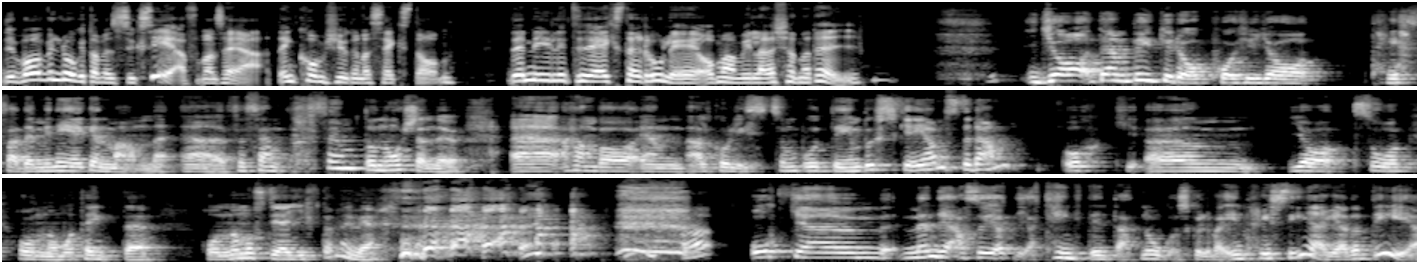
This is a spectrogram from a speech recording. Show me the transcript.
Det var väl något av en succé får man säga. Den kom 2016. Den är ju lite extra rolig om man vill lära känna dig. Ja, den bygger då på hur jag träffade min egen man eh, för fem, 15 år sedan nu. Eh, han var en alkoholist som bodde i en buske i Amsterdam och ehm, jag såg honom och tänkte honom måste jag gifta mig med. Och, ehm, men jag, alltså, jag, jag tänkte inte att någon skulle vara intresserad av det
